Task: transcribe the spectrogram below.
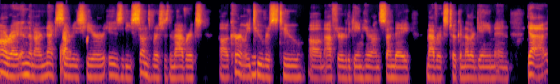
All right, and then our next series here is the Suns versus the Mavericks. Uh, currently two versus two. Um, after the game here on Sunday, Mavericks took another game, and yeah,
